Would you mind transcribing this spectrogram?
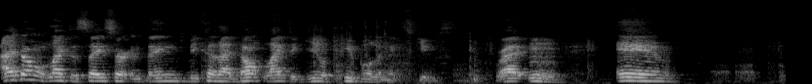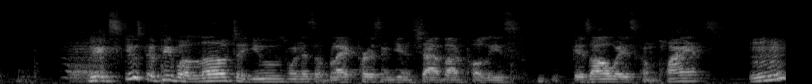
I don't like to say certain things because I don't like to give people an excuse, right? Mm. And the excuse that people love to use when it's a black person getting shot by the police is always compliance, Mm-hmm.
